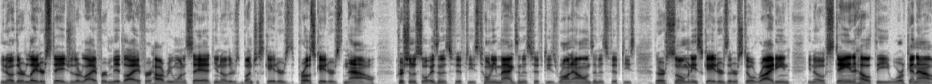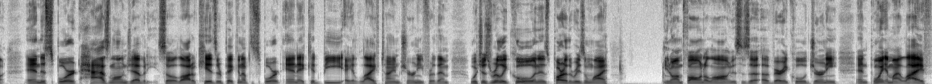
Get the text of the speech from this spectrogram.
you know, their later stage of their life or midlife or however you want to say it. You know, there's a bunch of skaters, pro skaters now Christian Hosoi's in his 50s, Tony Mag's in his 50s, Ron Allen's in his 50s. There are so many skaters that are still riding, you know, staying healthy, working out, and this sport has longevity. So a lot of kids are picking up the sport, and it could be a lifetime journey for them, which is really cool and is part of the reason why you know, I'm following along. This is a, a, very cool journey and point in my life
